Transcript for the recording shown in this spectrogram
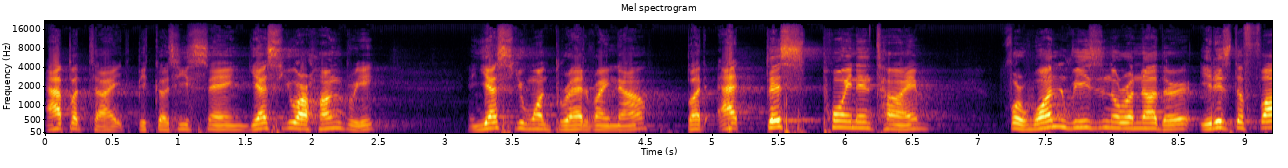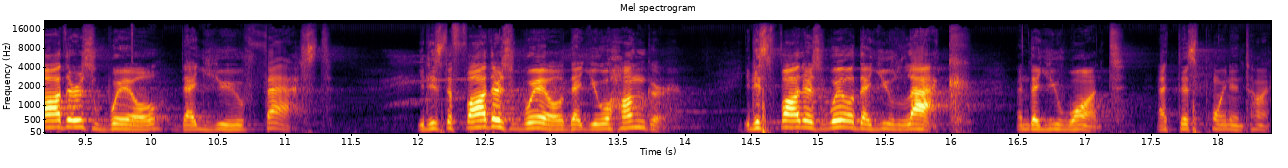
appetite because he's saying, yes, you are hungry, and yes, you want bread right now, but at this point in time, for one reason or another, it is the Father's will that you fast. It is the Father's will that you hunger. It is Father's will that you lack and that you want at this point in time.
